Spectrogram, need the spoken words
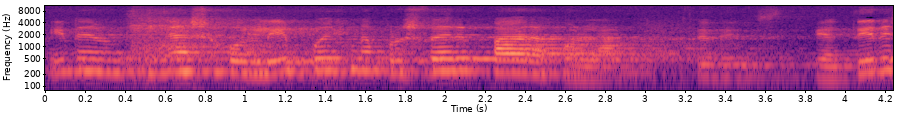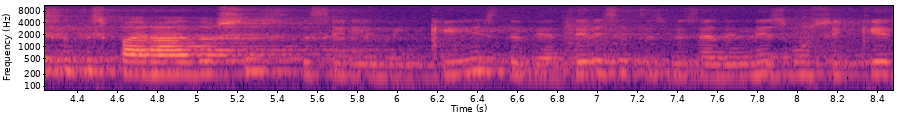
είναι μια σχολή που έχει να προσφέρει πάρα πολλά. Τη διατήρηση της παράδοσης της ελληνικής, τη διατήρηση της βυζαντινής μουσικής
